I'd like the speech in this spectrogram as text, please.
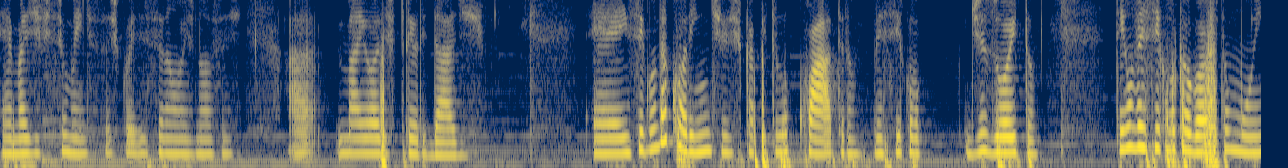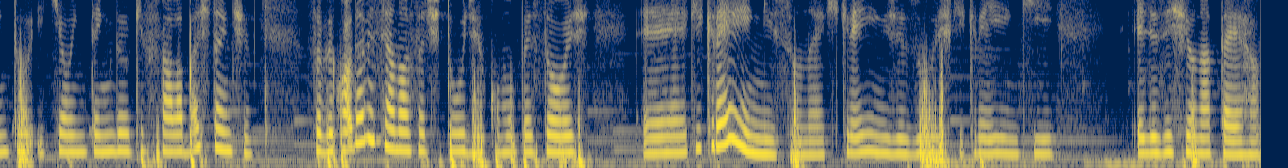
é, mas dificilmente essas coisas serão as nossas a, maiores prioridades. É, em 2 Coríntios, capítulo 4, versículo 18, tem um versículo que eu gosto muito e que eu entendo que fala bastante sobre qual deve ser a nossa atitude como pessoas é, que creem nisso, né? Que creem em Jesus, que creem que ele existiu na Terra.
